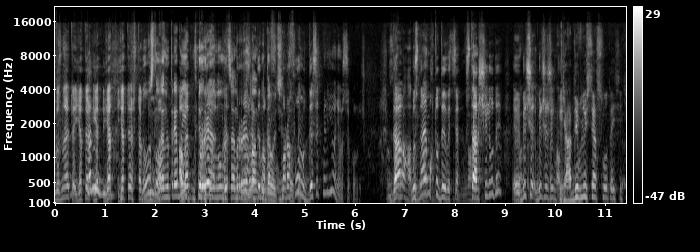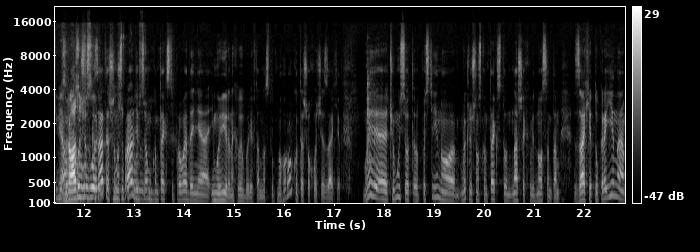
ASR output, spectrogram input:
ви знаєте, я, те, я, ну, я, я теж так ну, думав, слухай, ну, прямий але перегляди марафону 10 мільйонів на секундочку. Ну, Да, багато, ми знаємо, хто дивиться. Багато. Старші люди, е, більше, більше жінки. Я дивлюся Слота і сітіві. Я Зразу хочу говорю, сказати, що насправді в цьому контексті проведення імовірних виборів там наступного року, те, що хоче захід, ми е, чомусь от постійно, виключно з контексту наших відносин там Захід Україна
